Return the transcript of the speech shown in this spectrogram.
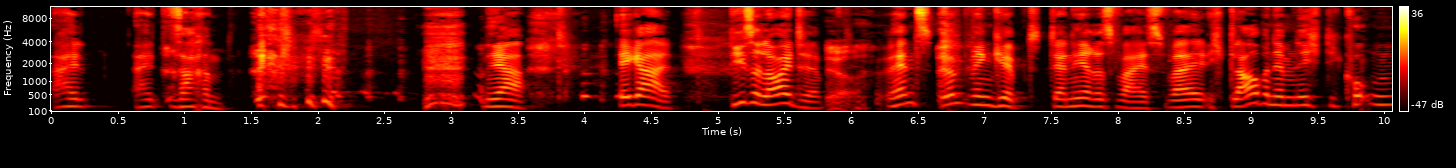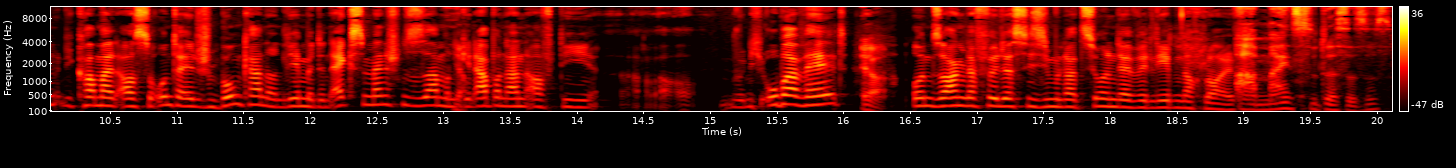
halt, halt Sachen. ja. Egal. Diese Leute, Ja. wenn es irgendwen gibt, der Näheres weiß, weil ich glaube nämlich, die gucken, die kommen halt aus so unterirdischen Bunkern und leben mit den Echsenmenschen zusammen und Ja. gehen ab und an auf die wirklich Oberwelt Ja. und sorgen dafür, dass die Simulation, in der wir leben, noch läuft. Ah, meinst du, dass es ist?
